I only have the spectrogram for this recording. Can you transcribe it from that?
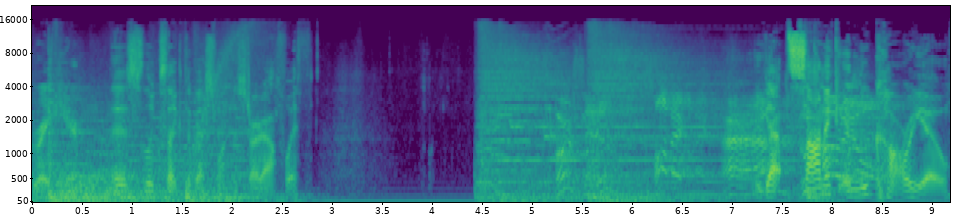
Right here. This looks like the best one to start off with. We got Sonic and Lucario.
